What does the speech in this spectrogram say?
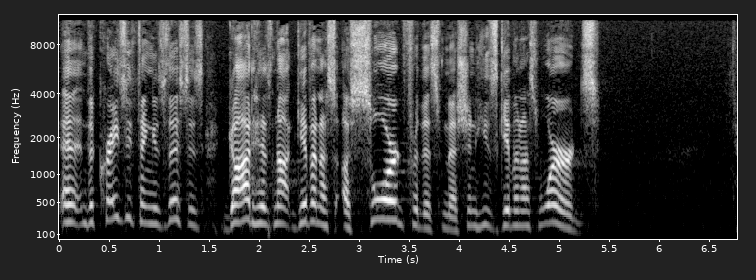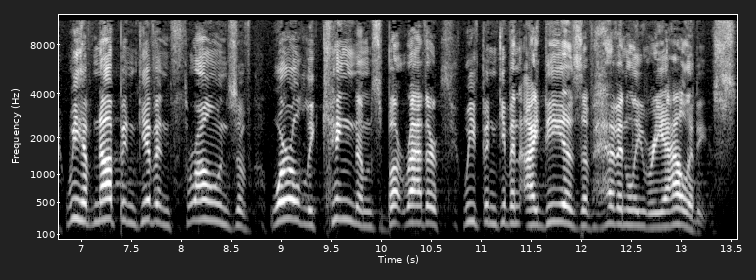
And the crazy thing is this is God has not given us a sword for this mission, he's given us words. We have not been given thrones of worldly kingdoms, but rather we've been given ideas of heavenly realities.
